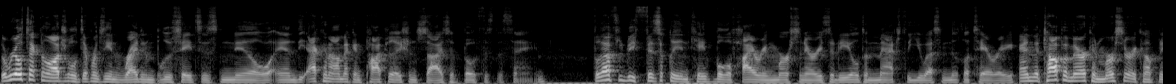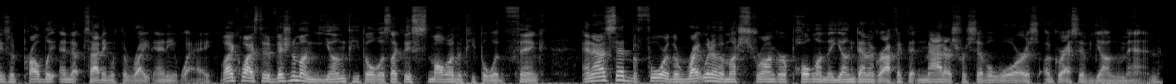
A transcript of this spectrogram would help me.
The real technological difference in red and blue states is nil, and the economic and population size of both is the same. The left would be physically incapable of hiring mercenaries to be able to match the US military, and the top American mercenary companies would probably end up siding with the right anyway. Likewise, the division among young people was likely smaller than people would think, and as said before, the right would have a much stronger pull on the young demographic that matters for civil wars aggressive young men.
